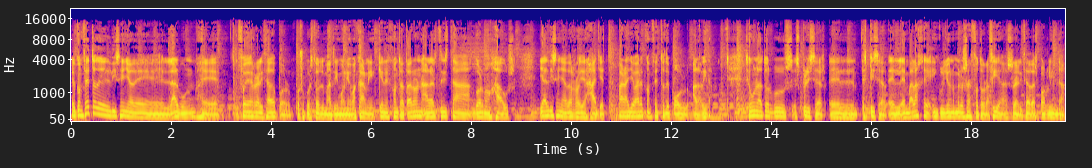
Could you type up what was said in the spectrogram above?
El concepto del diseño del álbum eh, fue realizado por, por supuesto, el matrimonio McCartney, quienes contrataron al artista Gordon House y al diseñador Roger Hadget para llevar el concepto de Paul a la vida. Según el autor Bruce Spicer, el, Spicer, el embalaje incluyó numerosas fotografías realizadas por Linda,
